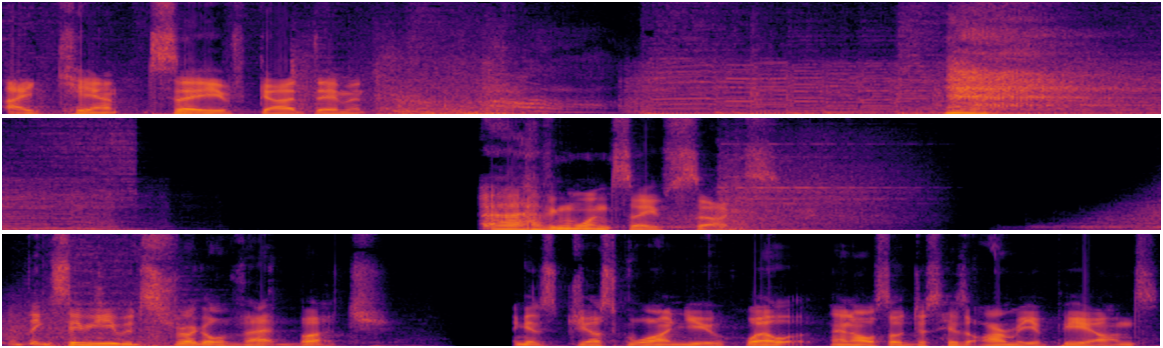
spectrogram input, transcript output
I can't save, god damn it. Having one save sucks. I think CBE would struggle that much against just Guan Yu. Well, and also just his army of peons.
